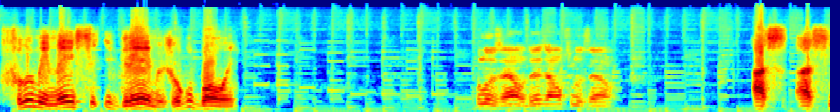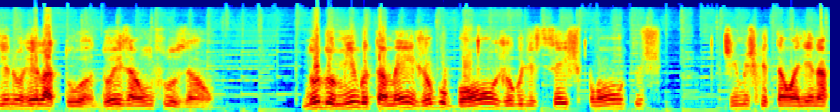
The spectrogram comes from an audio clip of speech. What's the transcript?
Fluminense e Grêmio, jogo bom, hein? Flusão, 2 a 1 Flusão. Assina o relator, 2 a 1 Flusão. No domingo também, jogo bom, jogo de 6 pontos. Times que estão ali na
